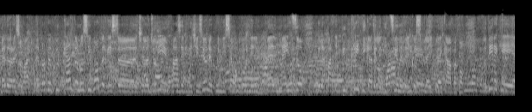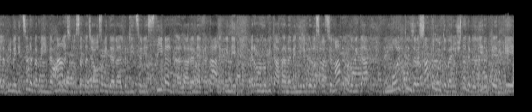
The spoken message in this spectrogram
Beh, allora insomma è proprio più caldo non si può perché c'è la giuria in fase di decisione quindi siamo proprio nel bel mezzo della parte più critica dell'edizione del cosplay qui al Capacon. Devo dire che la prima edizione per me invernale, sono stata già ospite ad altre edizioni estive all'area mercatale, quindi era una novità per me venire qui allo Spazio Mappa, una novità molto interessante e molto ben riuscita devo dire perché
